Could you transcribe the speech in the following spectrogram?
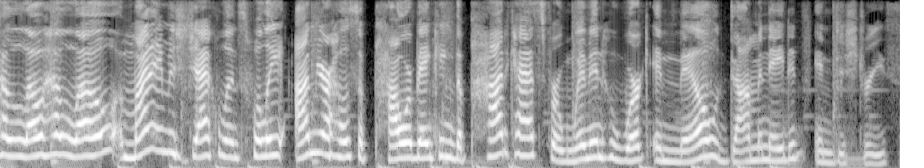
Hello, hello. My name is Jacqueline Twillie. I'm your host of Power Banking, the podcast for women who work in male dominated industries.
